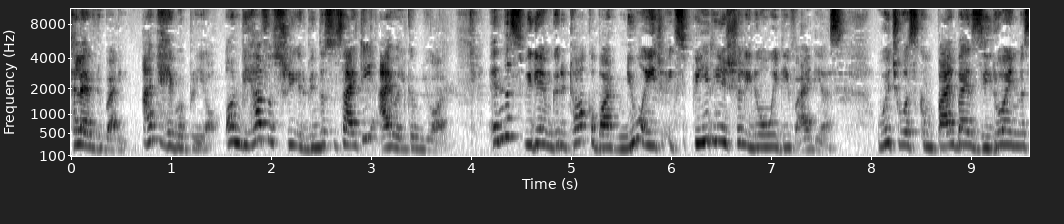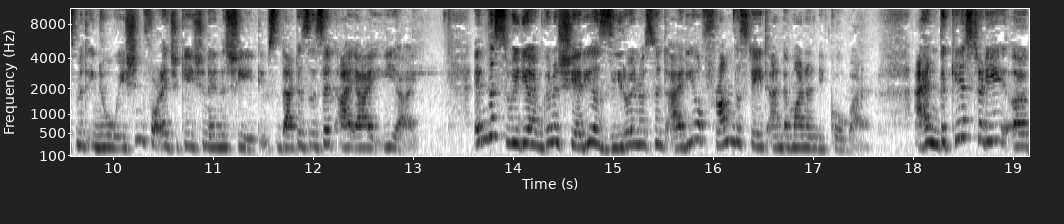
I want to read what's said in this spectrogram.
Hello everybody, I'm Hema Priya. On behalf of Sri Aurobindo Society, I welcome you all. In this video, I'm going to talk about New Age Experiential Innovative Ideas, which was compiled by Zero Investment Innovation for Education Initiatives, that is ZIIEI. In this video, I'm going to share you a zero investment idea from the state Andaman and Nicobar. And the case study uh,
